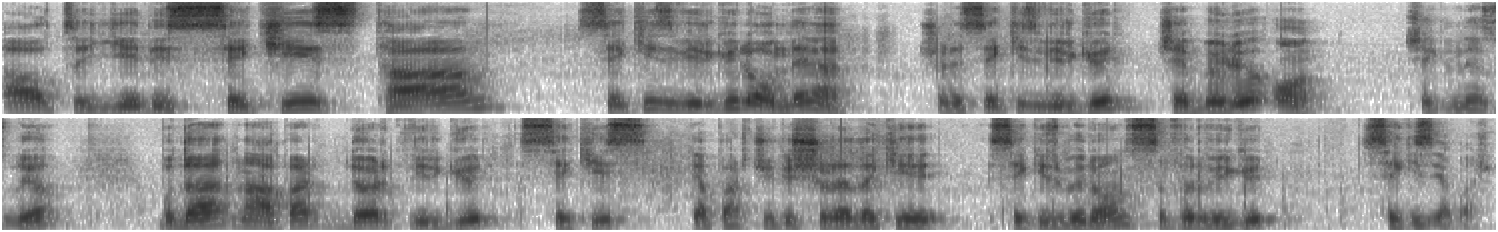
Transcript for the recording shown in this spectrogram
6, 7, 8 tam 8,10 değil mi? Şöyle 8 virgül şey bölü 10 şeklinde yazılıyor. Bu da ne yapar? 4,8 yapar. Çünkü şuradaki 8 bölü 10 0,8 yapar.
